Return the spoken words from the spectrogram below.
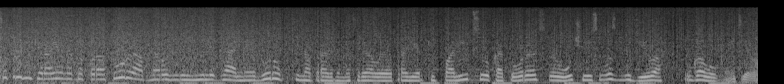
Сотрудники районной прокуратуры обнаружили нелегальные вырубки, направили материалы проверки в полицию, которая, в свою очередь, возбудила уголовное дело.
